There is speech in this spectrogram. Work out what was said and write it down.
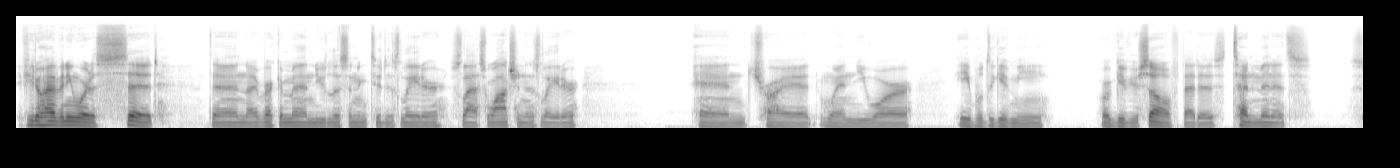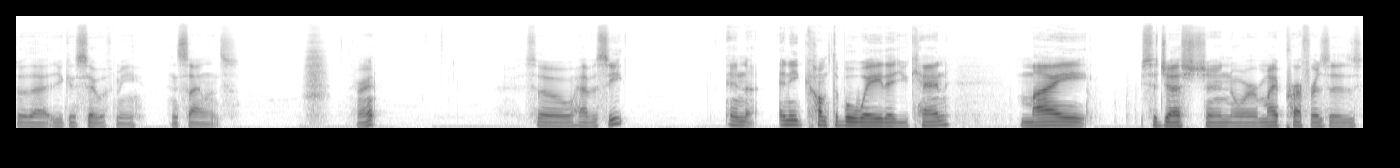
if you don't have anywhere to sit, then I recommend you listening to this later slash watching this later and try it when you are able to give me or give yourself that is 10 minutes so that you can sit with me in silence. All right? So have a seat in any comfortable way that you can. My suggestion or my preference is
